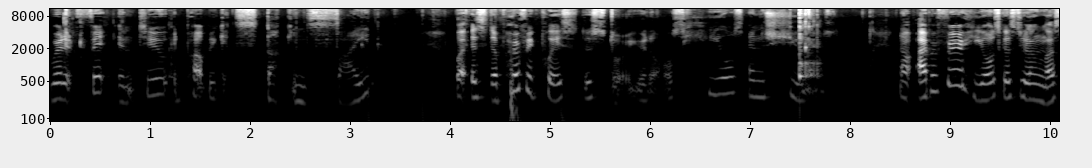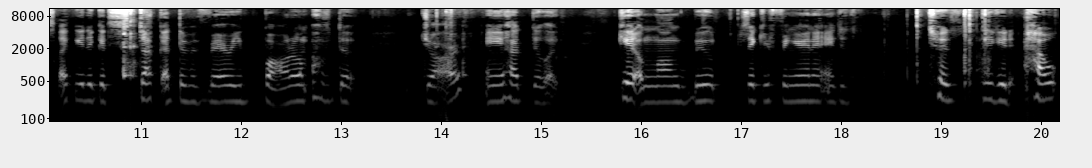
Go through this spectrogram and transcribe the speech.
wouldn't fit, and two, it probably gets stuck inside. But it's the perfect place to store your doll's heels and shoes. Now, I prefer heels because you're less likely to get stuck at the very bottom of the jar, and you have to like get a long boot, stick your finger in it, and just just dig it out.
